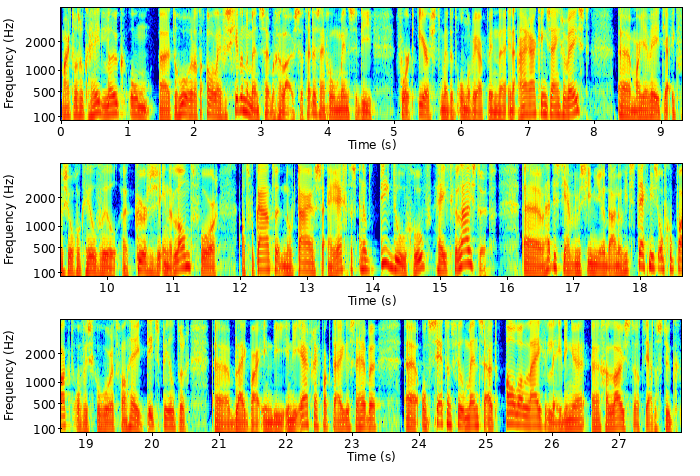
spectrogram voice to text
Maar het was ook heel leuk om uh, te horen dat er allerlei verschillende mensen hebben geluisterd. Hè. Er zijn gewoon mensen die voor het eerst met het onderwerp in, uh, in aanraking zijn geweest. Uh, maar jij weet, ja, ik verzorg ook heel veel cursussen in het land voor advocaten, notarissen en rechters. En ook die doelgroep heeft geluisterd. het is, die hebben misschien hier en daar nog iets technisch opgepakt. Of is gehoord van, hey, dit speelt er blijkbaar in die, in die erfrechtpraktijk. Dus er hebben ontzettend veel mensen uit allerlei geledingen geluisterd. Ja, dat is natuurlijk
